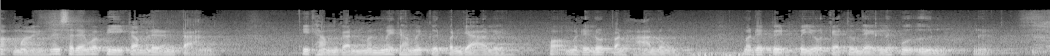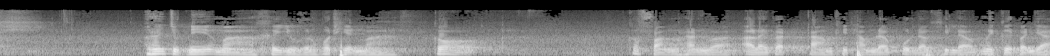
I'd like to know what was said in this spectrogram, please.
มากมายนั่นแสดงว่าปีกรรมอะไรต่างๆ ที่ทำกันมันไม่ทำให้เกิดปัญญาเลย เพราะไม่ได้ลดปัญหาลง ไม่ได้เป็นประโยชน์แก่ตนเองและผู้อื่นนะเพราะฉะนั้นจุดนี้มาเคยอยู่กับหลวงพ่อเทียนมา ก็ก็ฟังท่านว่าอะไรก็ตามที่ทำแล้วพูดแล้วคิดแล้วไม่เกิดปัญญา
